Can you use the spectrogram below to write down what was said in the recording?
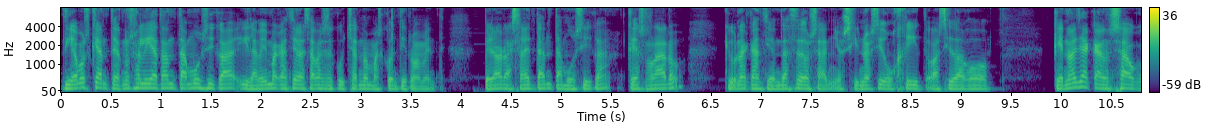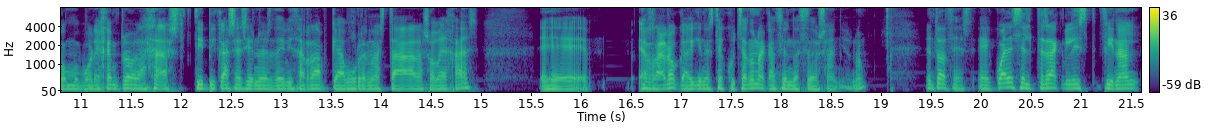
digamos que antes no salía tanta música y la misma canción la estabas escuchando más continuamente. Pero ahora sale tanta música que es raro que una canción de hace dos años, si no ha sido un hit o ha sido algo que no haya cansado, como por ejemplo las típicas sesiones de Bizarrap que aburren hasta las ovejas, eh, es raro que alguien esté escuchando una canción de hace dos años, ¿no? Entonces, eh, ¿cuál es el tracklist final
